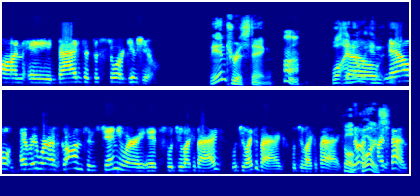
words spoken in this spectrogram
on a bag that the store gives you. Interesting. Huh. Well, so I know in, now everywhere I've gone since January, it's would you like a bag? Would you like a bag? Would you like a bag? Oh, of no, that's course. Five cents.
